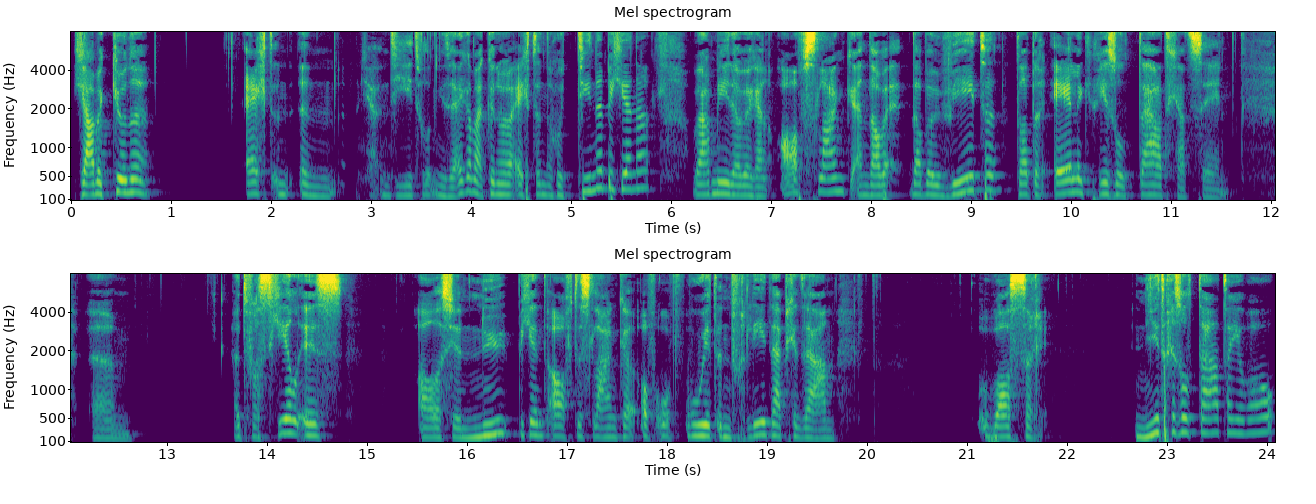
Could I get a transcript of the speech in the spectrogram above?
gaan we kunnen echt een, een, ja, een dieet wil ik niet zeggen, maar kunnen we echt een routine beginnen waarmee dat we gaan afslanken en dat we, dat we weten dat er eindelijk resultaat gaat zijn. Um, het verschil is als je nu begint af te slanken of, of hoe je het in het verleden hebt gedaan, was er niet het resultaat dat je wou.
